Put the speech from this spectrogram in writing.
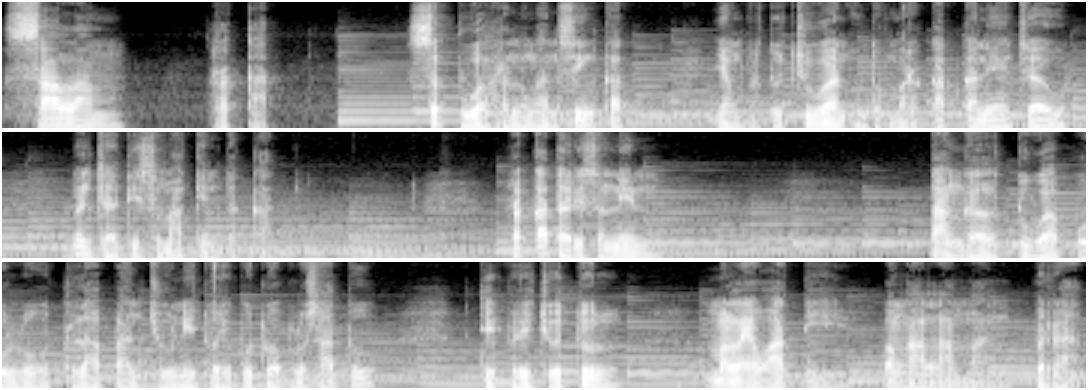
Salam Rekat. Sebuah renungan singkat yang bertujuan untuk merekatkan yang jauh menjadi semakin dekat. Rekat hari Senin tanggal 28 Juni 2021 diberi judul Melewati Pengalaman Berat.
